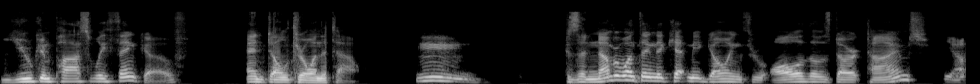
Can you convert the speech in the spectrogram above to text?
you can possibly think of and don't throw in the towel. Mm. Because the number one thing that kept me going through all of those dark times yep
